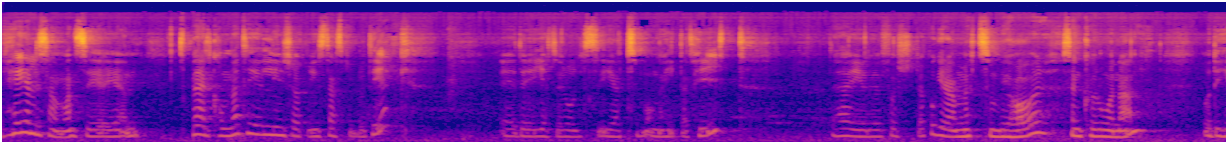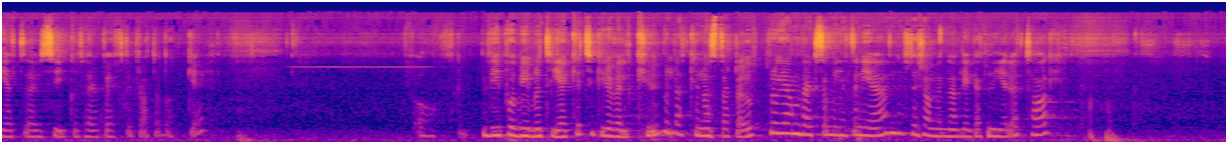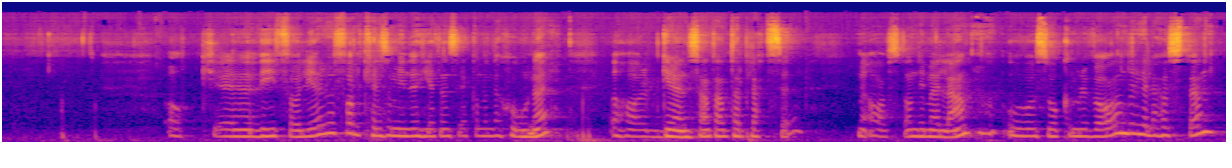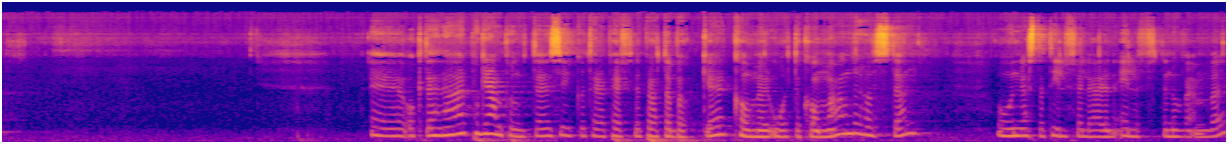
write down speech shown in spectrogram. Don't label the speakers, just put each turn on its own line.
Hej allesammans! Välkomna till Linköpings stadsbibliotek. Eh, det är jätteroligt att se att så många har hittat hit. Det här är ju det första programmet som vi har sedan coronan och det heter Psykoterapeuter pratar böcker. Och vi på biblioteket tycker det är väldigt kul att kunna starta upp programverksamheten igen eftersom den har legat nere ett tag. Och eh, Eh, vi följer Folkhälsomyndighetens rekommendationer och har begränsat antal platser med avstånd emellan. Och så kommer det vara under hela hösten. Eh, och den här programpunkten, Psykoterapeuter pratar böcker, kommer återkomma under hösten. Och nästa tillfälle är den 11 november.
